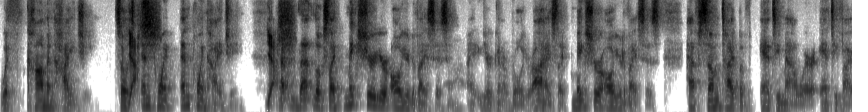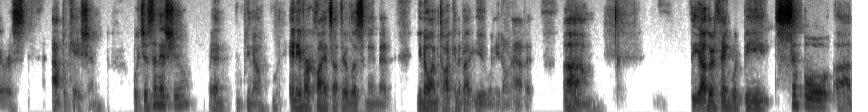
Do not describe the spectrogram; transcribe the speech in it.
with common hygiene. So it's yes. endpoint endpoint hygiene. Yes. That, that, looks like make sure your all your devices and I, you're going to roll your eyes like make sure all your devices have some type of anti-malware, antivirus application, which is an issue. And you know, any of our clients out there listening that you know I'm talking about you when you don't have it. Um, the other thing would be simple uh,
